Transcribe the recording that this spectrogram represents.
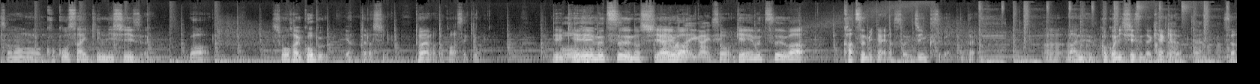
その、うん。ここ最近2シーズンは勝敗5分やったらしい富山と川崎は。でゲーム2の試合はね。そうゲーム2は勝つみたいなそういうジンクスがあって富山、うんうんまあね、ここ2シーズンだけやけど。そう。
